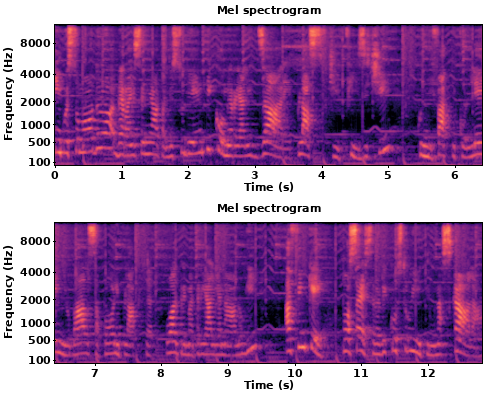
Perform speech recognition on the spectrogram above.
In questo modulo verrà insegnato agli studenti come realizzare plastici fisici, quindi fatti con legno, balsa, poliplat o altri materiali analoghi, affinché possa essere ricostruito in una scala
